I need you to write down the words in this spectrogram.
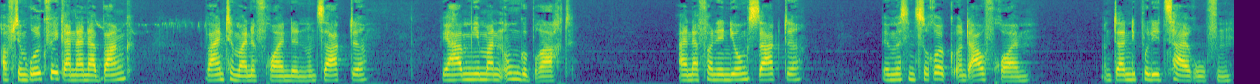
Auf dem Rückweg an einer Bank weinte meine Freundin und sagte, wir haben jemanden umgebracht. Einer von den Jungs sagte, wir müssen zurück und aufräumen und dann die Polizei rufen.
